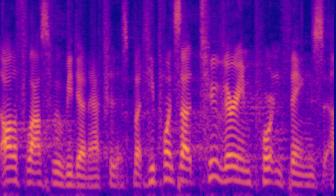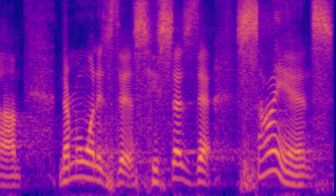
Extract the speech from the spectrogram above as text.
all the philosophy will be done after this, but he points out two very important things. Um, number one is this. He says that science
